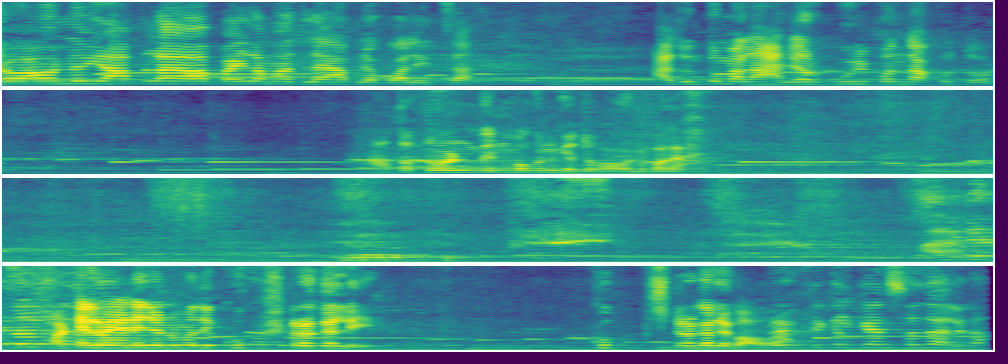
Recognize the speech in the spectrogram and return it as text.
तर भावांनो आपला पहिला मजला आहे आपल्या कॉलेजचा अजून तुम्हाला आल्यावर पुरी पण दाखवतो. आता तोंड बिन बघून घेतो भावानं बघा. हॉटेल मॅनेजमेंटमध्ये खूप स्ट्रगल आहे. खूप स्ट्रगल आहे भावा. प्रॅक्टिकल कॅन्सल झालं का?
